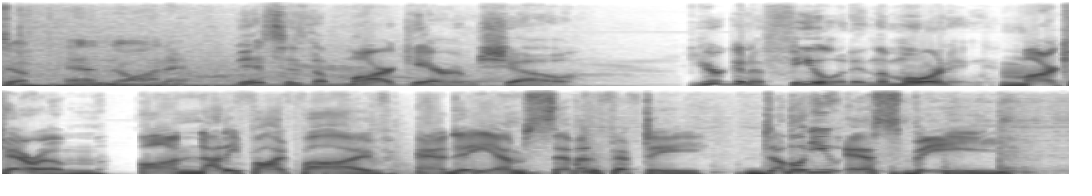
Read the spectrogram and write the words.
Depend on it. This is the Mark Arum Show. You're going to feel it in the morning. Mark Arum on 95.5 and AM 750 WSB.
